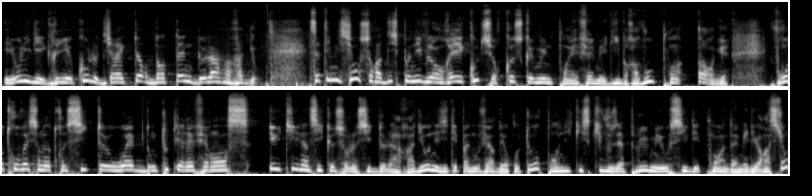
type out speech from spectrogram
et Olivier Grioco, le directeur d'antenne de la radio. Cette émission sera disponible en réécoute sur causecommune.fm et libravou.org. Vous retrouverez sur notre site web donc toutes les références utile ainsi que sur le site de la radio. N'hésitez pas à nous faire des retours pour indiquer ce qui vous a plu, mais aussi des points d'amélioration.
